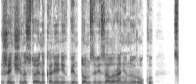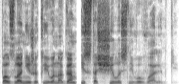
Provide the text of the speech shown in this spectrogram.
Женщина, стоя на коленях, бинтом завязала раненую руку, сползла ниже к его ногам и стащила с него валенки.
